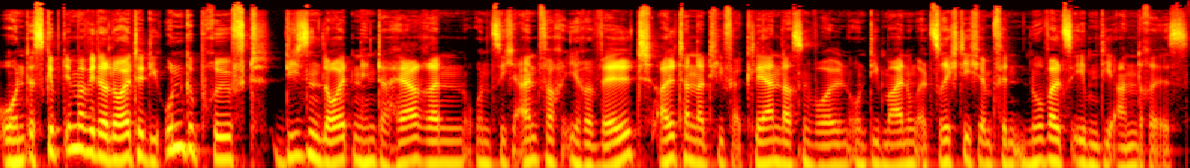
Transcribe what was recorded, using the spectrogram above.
Und es gibt immer wieder Leute, die ungeprüft diesen Leuten hinterherrennen und sich einfach ihre Welt alternativ erklären lassen wollen und die Meinung als richtig empfinden, nur weil es eben die andere ist.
